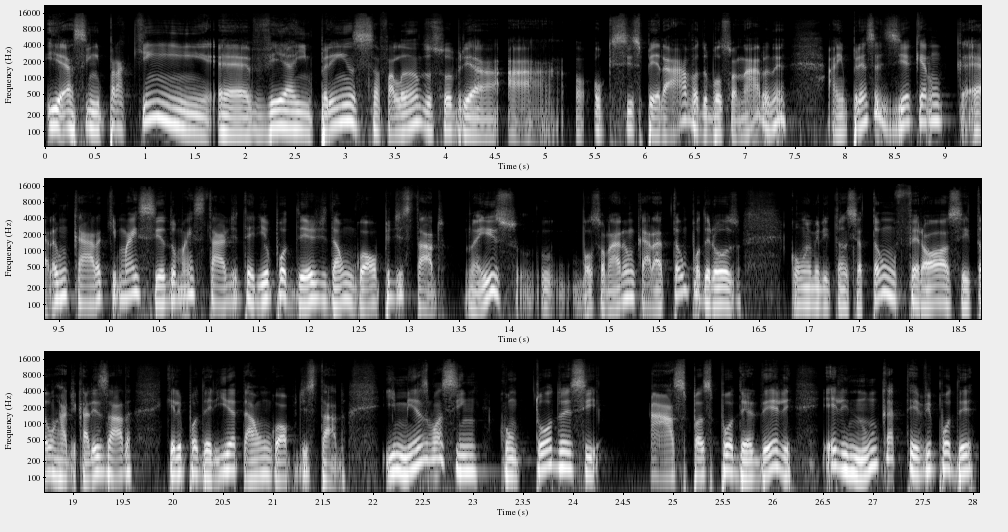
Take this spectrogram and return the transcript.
E, assim, para quem é, vê a imprensa falando sobre a, a, o que se esperava do Bolsonaro, né? A imprensa dizia que era um, era um cara que mais cedo ou mais tarde teria o poder de dar um golpe de Estado. Não é isso? O Bolsonaro é um cara tão poderoso, com uma militância tão feroz e tão radicalizada, que ele poderia dar um golpe de Estado. E mesmo assim, com todo esse aspas poder dele, ele nunca teve poder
